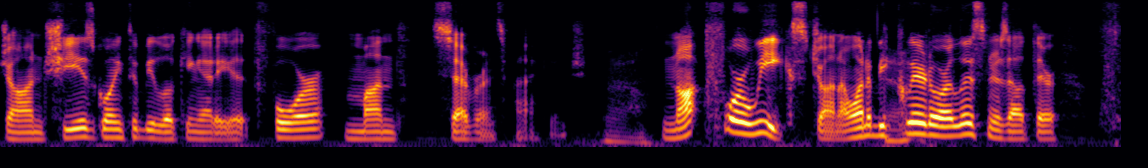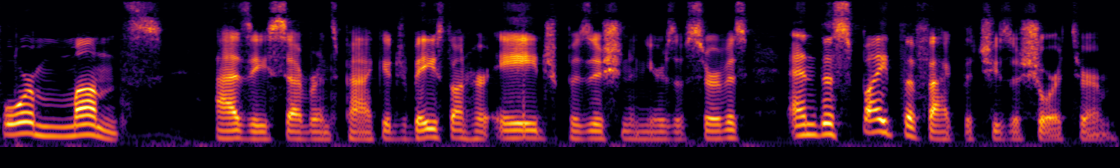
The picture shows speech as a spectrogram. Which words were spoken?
John, she is going to be looking at a four month severance package. Wow. Not four weeks, John. I want to be yeah. clear to our listeners out there. Four months as a severance package based on her age, position, and years of service, and despite the fact that she's a short term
